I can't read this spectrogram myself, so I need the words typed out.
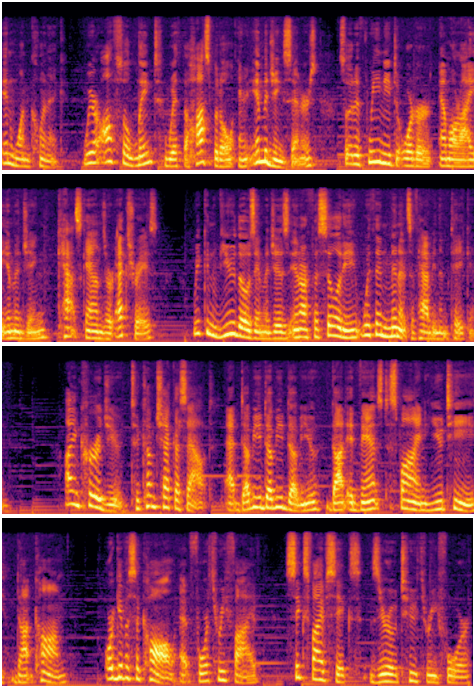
in one clinic. We are also linked with the hospital and imaging centers so that if we need to order MRI imaging, CAT scans, or x rays, we can view those images in our facility within minutes of having them taken. I encourage you to come check us out at www.advancedspineut.com or give us a call at 435 656 0234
